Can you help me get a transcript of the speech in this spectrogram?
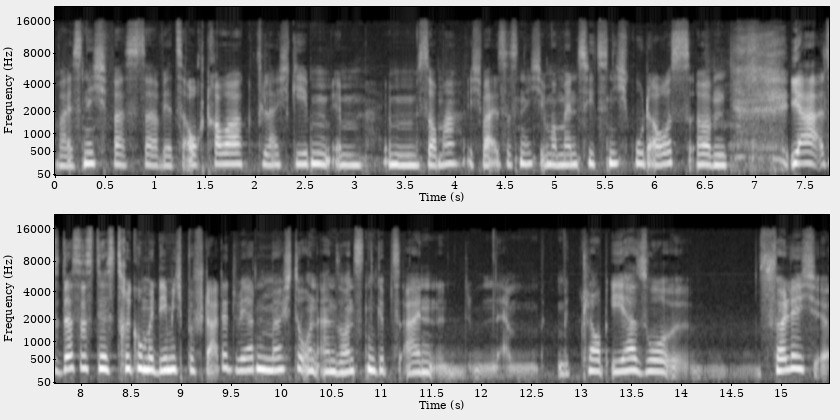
weiß nicht, was da wird es auch Trauer vielleicht geben im, im Sommer. Ich weiß es nicht. Im Moment sieht es nicht gut aus. Ähm, ja, also das ist das Trikot, mit dem ich bestattet werden möchte und ansonsten gibt es ein, ich ähm, glaube eher so völlig, äh,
